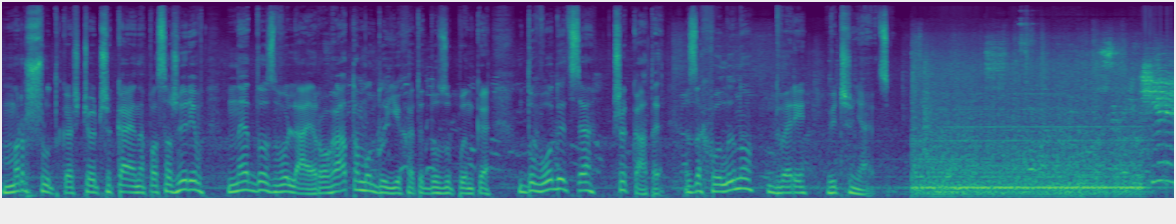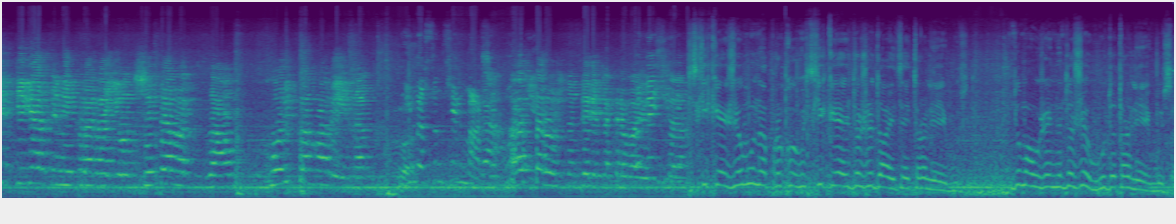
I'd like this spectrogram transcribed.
маршрутка, що чекає на пасажирів, не дозволяє рогатому доїхати до зупинки. Доводиться чекати. За хвилину двері відчиняються. 9 микрорайон, ЖП вокзал, Горького рынок. Осторожно, двери закрываются. Скільки я живу на Прокопі, скільки я дожидаю цей тролейбус. Думав, вже не доживу до тролейбуса.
